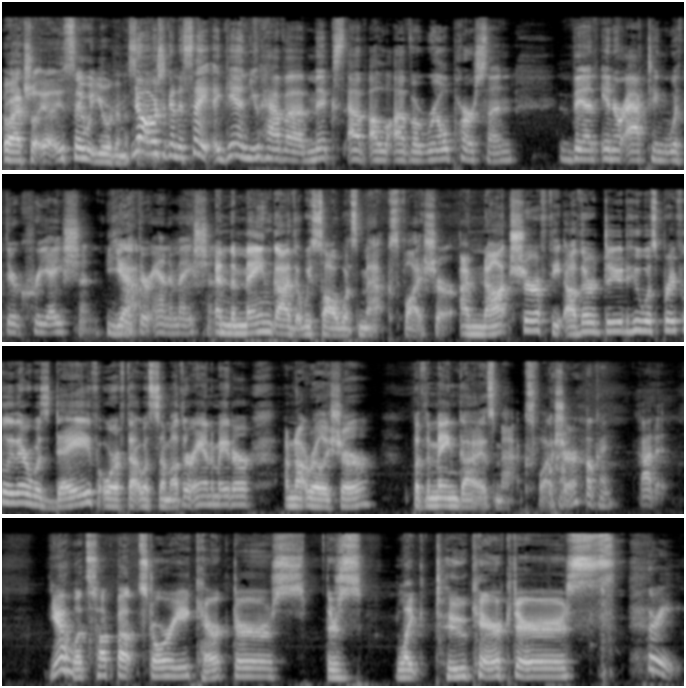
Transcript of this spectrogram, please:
Oh, actually, uh, say what you were going to say. No, I was going to say again. You have a mix of a, of a real person, then interacting with their creation, Yeah. with their animation. And the main guy that we saw was Max Fleischer. I'm not sure if the other dude who was briefly there was Dave or if that was some other animator. I'm not really sure. But the main guy is Max Fleischer. okay, got it. Yeah, let's talk about story, characters. There's like two characters. Three.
